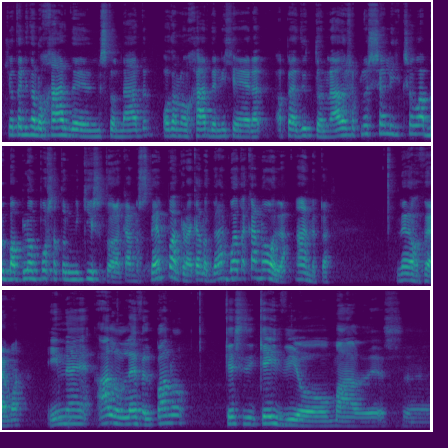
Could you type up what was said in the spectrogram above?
Και όταν ήταν ο Harden στον Adams, όταν ο Harden είχε ένα- απέναντί του τον Adams, απλώς έλεγε: Ξέρω εγώ, μπαμπλόν πώς θα τον νικήσω τώρα. Κάνω step back, να κάνω drive, μπορώ να τα κάνω όλα. Άνετα. Δεν έχω θέμα. Είναι άλλο level πάνω και, στις- και οι δύο ομάδες. ε.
